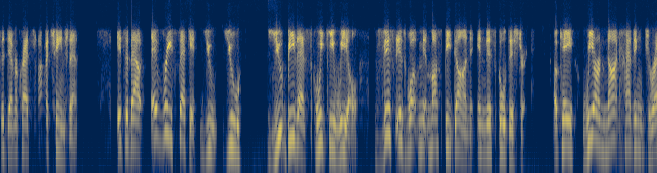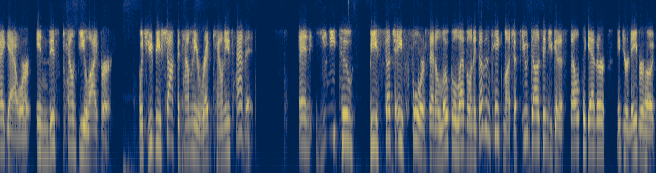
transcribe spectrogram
the Democrats. You're not going to change them. It's about every second you you you be that squeaky wheel. This is what must be done in this school district. Okay, we are not having drag hour in this county library, which you'd be shocked at how many red counties have it. And you need to be such a force at a local level, and it doesn't take much. A few dozen, you get a cell together in your neighborhood.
